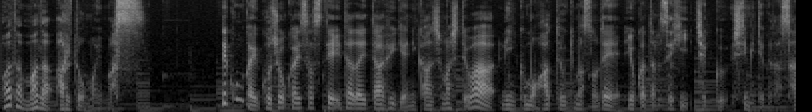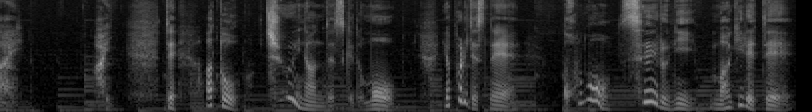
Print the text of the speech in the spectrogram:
まだまだあると思います。で、今回ご紹介させていただいたフィギュアに関しましては、リンクも貼っておきますので、よかったらぜひチェックしてみてください。はい。で、あと、注意なんですけども、やっぱりですね、このセールに紛れて、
